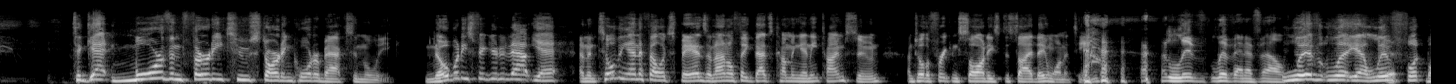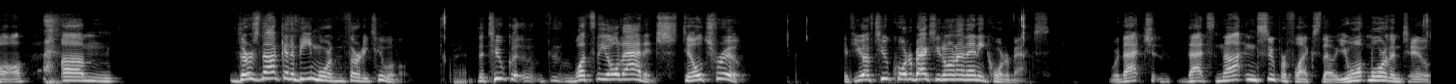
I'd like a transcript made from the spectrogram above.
to get more than 32 starting quarterbacks in the league. Nobody's figured it out yet. And until the NFL expands, and I don't think that's coming anytime soon, until the freaking Saudis decide they want a team. live, live NFL. Live, li- yeah, live football. Um, there's not going to be more than 32 of them. Right. The two, what's the old adage? Still true. If you have two quarterbacks, you don't have any quarterbacks. Where that that's not in Superflex though. You want more than two.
